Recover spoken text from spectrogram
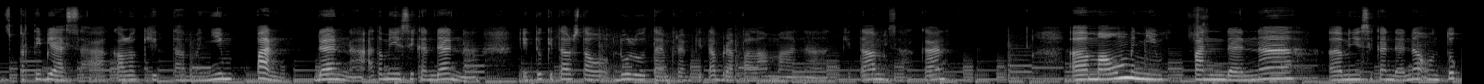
Seperti biasa kalau kita menyimpan dana atau menyisikan dana itu kita harus tahu dulu time frame kita berapa lama. Nah kita misalkan uh, mau menyimpan dana uh, menyisikan dana untuk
